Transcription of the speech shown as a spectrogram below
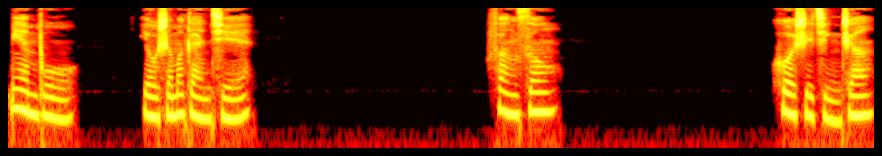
面部有什么感觉？放松，或是紧张？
